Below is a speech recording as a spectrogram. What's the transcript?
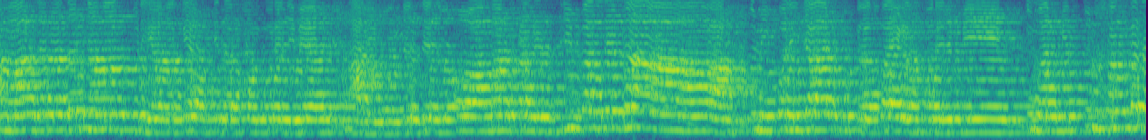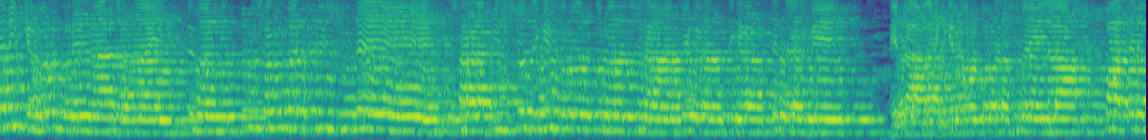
আমার জানাজার নামাজ পড়িয়ে আমাকে করে দিবেন। আমি বলতেছেন, ও আমার প্রাণের স্ত্রী ফাতেমা, তুমি কলিজার টুকরা পয়গম্বরের মেয়ে। তোমার মৃত্যুর সংবাদ আমি কেমন করে না জানাই? তোমার মৃত্যুর সংবাদ যদি শুনে, সারা বিশ্ব থেকে সমস্ত মানুষেরা আনাচে গাছ থেকে আসতে থাকবে। এটা আবার কেমন কথা শুনাইলা? ফাতেমা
